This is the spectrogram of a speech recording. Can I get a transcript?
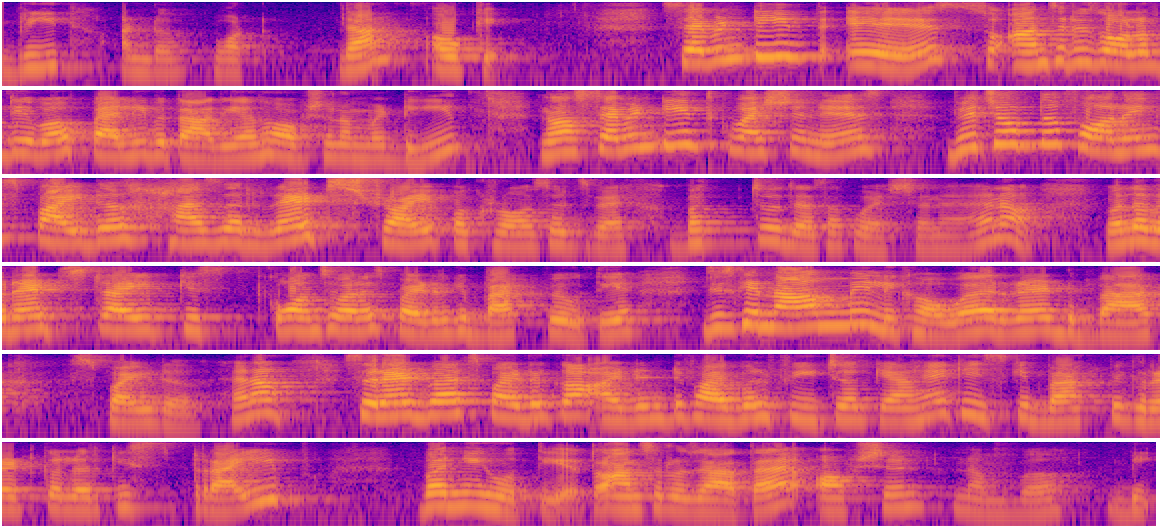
breathe under water done okay seventeenth is so answer is all of the अब पहले बता दिया था option number D now seventeenth question is which of the following spider has a red stripe across its back बच्चों जैसा क्वेश्चन है ना? मतलब रेड स्ट्राइप किस, कौन से वाले स्पाइडर के बैक पे होती है? जिसके नाम में लिखा हुआ है रेड बैक स्पाइडर है ना? सो रेड बैक स्पाइडर का आइडेंटिफाइबल फीचर क्या है कि इसके बैक पे रेड कलर की स्ट्राइप बनी होती है। तो आंसर हो जाता है option number B.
